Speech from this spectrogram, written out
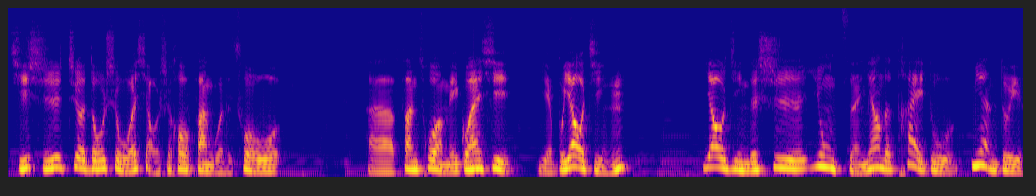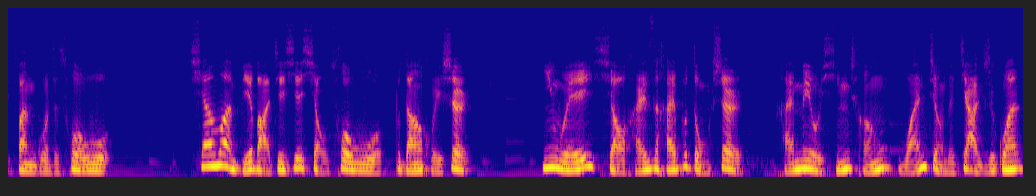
其实这都是我小时候犯过的错误。呃，犯错没关系，也不要紧，要紧的是用怎样的态度面对犯过的错误。千万别把这些小错误不当回事儿。因为小孩子还不懂事儿，还没有形成完整的价值观，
